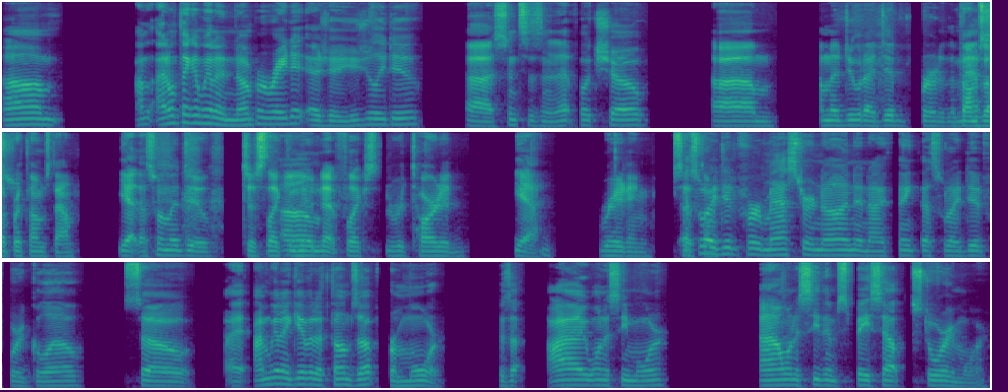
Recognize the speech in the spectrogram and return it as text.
Um, I'm, I don't think I'm gonna number rate it as I usually do. Uh, since it's a Netflix show, um, I'm gonna do what I did for the thumbs Mas- up or thumbs down? Yeah, that's what I'm gonna do. Just like the Um, new Netflix retarded Yeah, rating. that's System. what I did for Master Nun, and I think that's what I did for Glow. So I, I'm gonna give it a thumbs up for more because I, I want to see more. I want to see them space out the story more.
